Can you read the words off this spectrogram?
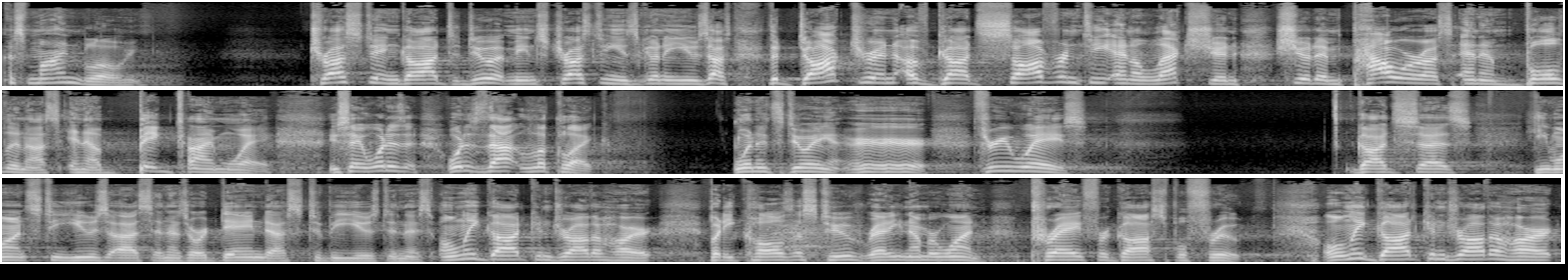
That's mind blowing. Trusting God to do it means trusting He's going to use us. The doctrine of God's sovereignty and election should empower us and embolden us in a big time way. You say, what, is it, what does that look like when it's doing it? Three ways. God says, he wants to use us and has ordained us to be used in this. Only God can draw the heart, but He calls us to, ready, number one, pray for gospel fruit. Only God can draw the heart,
